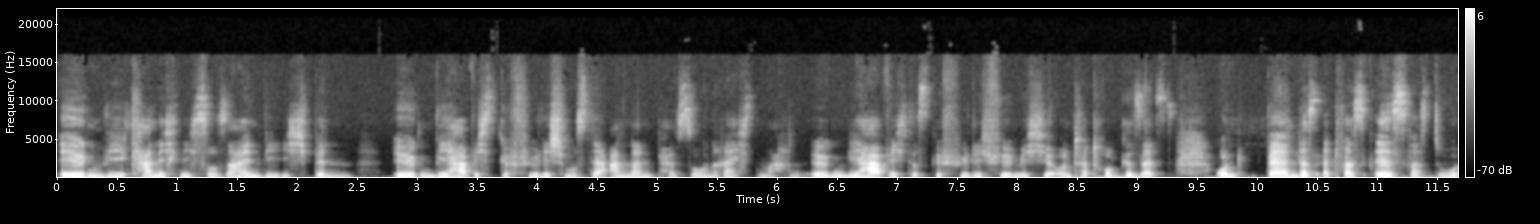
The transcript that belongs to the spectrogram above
irgendwie kann ich nicht so sein, wie ich bin, irgendwie habe ich das Gefühl, ich muss der anderen Person recht machen. Irgendwie habe ich das Gefühl, ich fühle mich hier unter Druck gesetzt. Und wenn das etwas ist, was du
